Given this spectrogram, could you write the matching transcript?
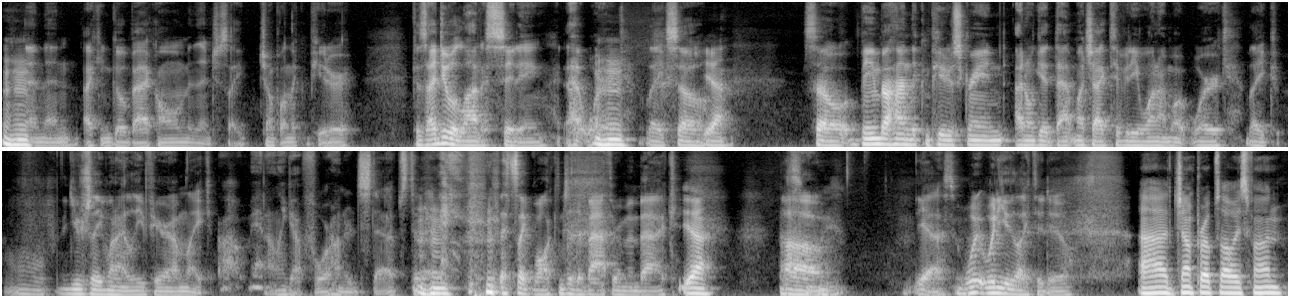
and then i can go back home and then just like jump on the computer because i do a lot of sitting at work like so Yeah. so being behind the computer screen, I don't get that much activity when I'm at work. Like usually when I leave here, I'm like, oh man, I only got 400 steps today. That's like walking to the bathroom and back. Yeah. Um, yeah. So what, what do you like to do? Uh, jump rope's always fun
